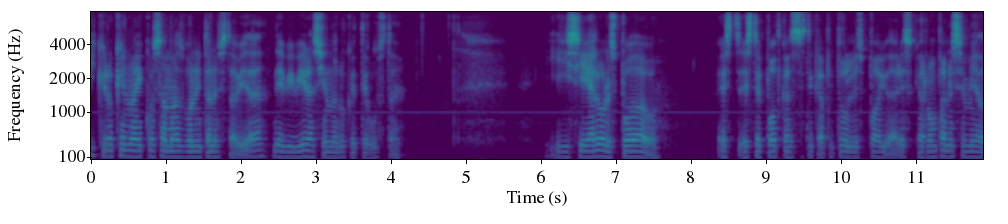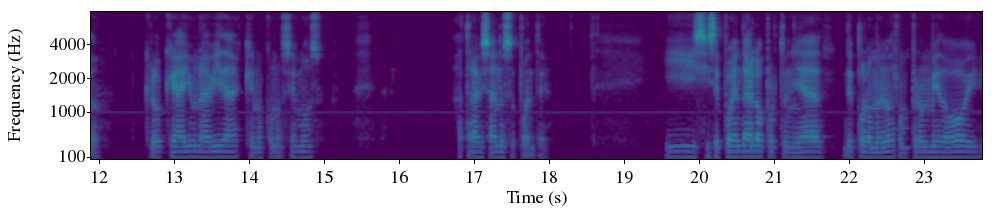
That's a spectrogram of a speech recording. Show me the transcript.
y creo que no hay cosa más bonita en esta vida de vivir haciendo lo que te gusta. Y si algo les puedo este, este podcast, este capítulo les puede ayudar es que rompan ese miedo. Creo que hay una vida que no conocemos atravesando ese puente. Y si se pueden dar la oportunidad de por lo menos romper un miedo hoy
